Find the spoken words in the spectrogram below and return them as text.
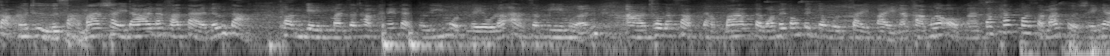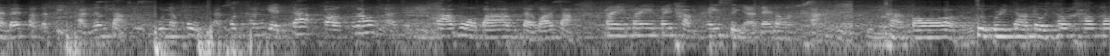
ศัพท์มือถือสามารถใช้ได้นะคะ แต่เนื่องจากความเย็นมันจะทำให้แบตเตอรี่หมดเร็ว และอาจจะมีเหมือนอโทรศัพท์ดับบ้าง แต่ว่าไม่ต้องเป็นกังวลใจไปนะคะ เมื่อออกมาสักพักก็สามารถเปิดใช้งานได้ปกติค่ะเนื่องจากอุณหภูมิจะค่อนข้างเย็นก็กล้องอาจจะมีค่ามัวบ้าง แต่ว่าจะไม่ไม่ไม่ทำให้เสียแน่นอนค่ะค่ะก็จุดบริการโดยคร่าวๆก็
